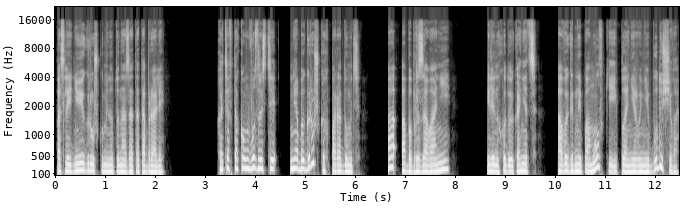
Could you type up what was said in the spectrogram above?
последнюю игрушку минуту назад отобрали. Хотя в таком возрасте не об игрушках пора думать, а об образовании или, на худой конец, о выгодной помолвке и планировании будущего.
